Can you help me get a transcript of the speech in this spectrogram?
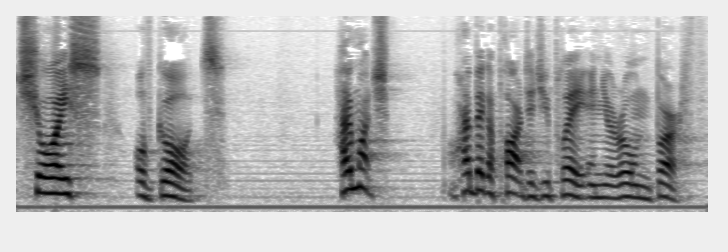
choice of God. How much, how big a part did you play in your own birth?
